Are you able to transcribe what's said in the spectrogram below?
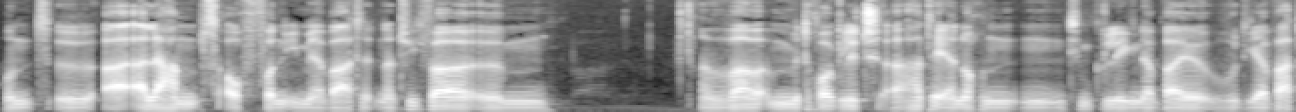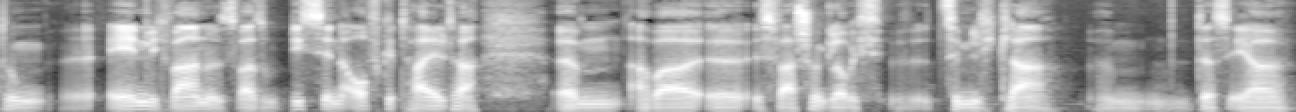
und äh, alle haben es auch von ihm erwartet. Natürlich war ähm, war mit Roglic hatte er noch einen, einen Teamkollegen dabei, wo die Erwartungen äh, ähnlich waren und es war so ein bisschen aufgeteilter, ähm, aber äh, es war schon, glaube ich, ziemlich klar, ähm, dass er,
